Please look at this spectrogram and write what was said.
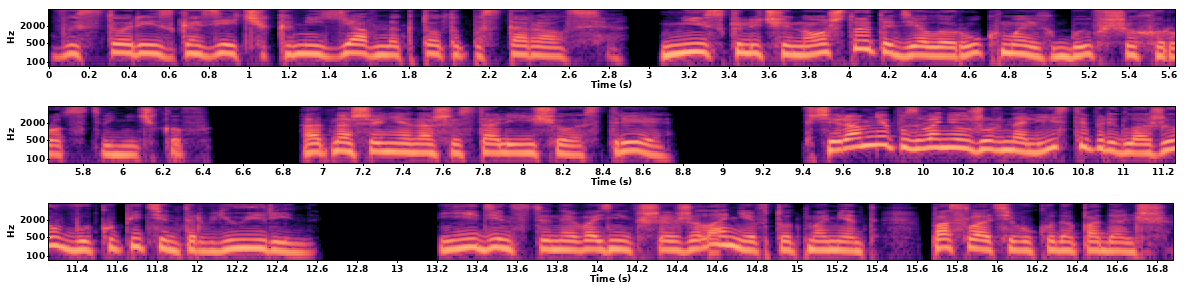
В истории с газетчиками явно кто-то постарался. Не исключено, что это дело рук моих бывших родственничков. Отношения наши стали еще острее. Вчера мне позвонил журналист и предложил выкупить интервью Ирины. Единственное возникшее желание в тот момент — послать его куда подальше.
